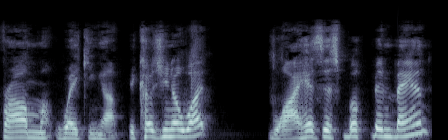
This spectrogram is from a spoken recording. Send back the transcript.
from waking up. Because you know what? Why has this book been banned?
